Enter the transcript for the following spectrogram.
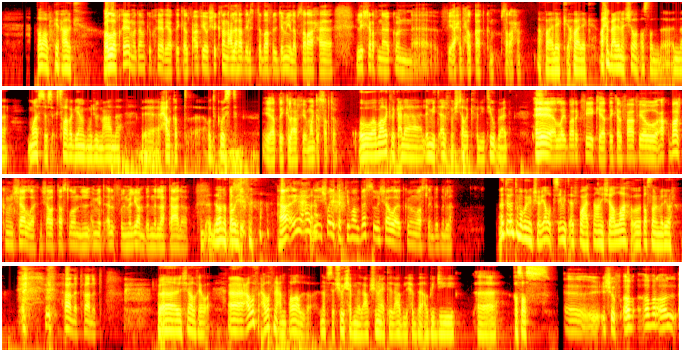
طلال كيف حالك؟ والله بخير ما دامك بخير يعطيك ألف عافية وشكرا على هذه الاستضافة الجميلة بصراحة لي الشرف ان أكون آه، في أحد حلقاتكم بصراحة. عفا عليك عفا عليك الحين بعد لنا الشرف أصلا إن مؤسس اكسترافا Gaming موجود معانا في حلقة روت كويست يعطيك العافية ما قصرتوا. وأبارك لك على ال ألف مشترك في اليوتيوب بعد إيه الله يبارك فيك يعطيك ألف عافية وعقبالكم إن شاء الله إن شاء الله توصلون لل ألف والمليون بإذن الله تعالى. دوامنا طويل ها إيه عادي شوية اهتمام بس وإن شاء الله تكونون واصلين بإذن الله. أنتم أنتم مبروك شوي يلا 900 ألف واحد ثاني إن شاء الله وتصلون المليون هانت هانت. فإن شاء الله خير آه، عرف عرفنا عن طلال نفسه شو يحب من الألعاب شنو نوعية الألعاب اللي يحبها RPG قصص أه، شوف overall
